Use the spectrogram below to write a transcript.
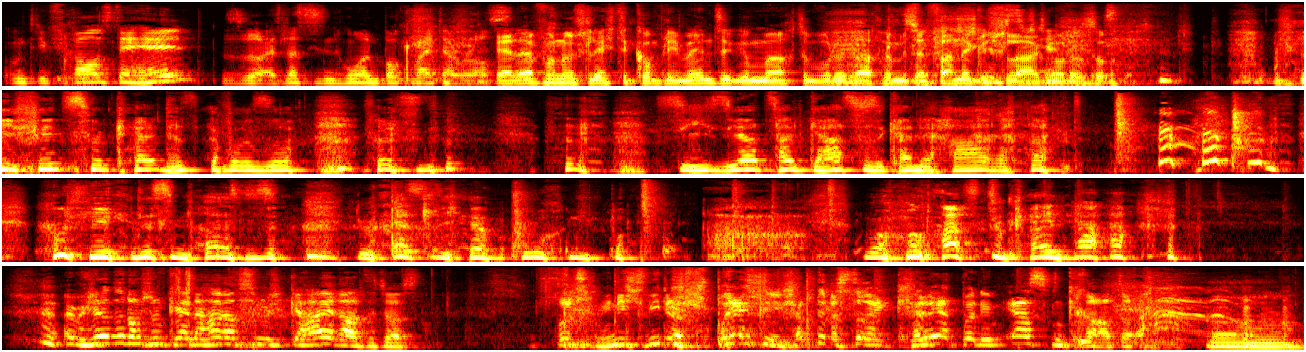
und die Frau ist der Held. So, jetzt lass diesen Hohenbock weiter Er roasten. hat einfach nur schlechte Komplimente gemacht und wurde dafür mit der Pfanne geschlagen oder so. Ich find's so geil, dass einfach so, weißt du, sie, sie hat's halt gehasst, dass sie keine Haare hat. Und jedes Mal so, du hässlicher Hurenbock. Warum hast du keine Haare? Aber ich hatte doch schon keine Haare, als du mich geheiratet hast. Sollst mir nicht widersprechen? Ich habe dir das doch erklärt bei dem ersten Krater. Alter,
